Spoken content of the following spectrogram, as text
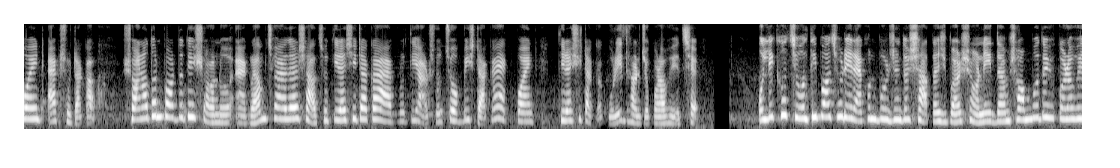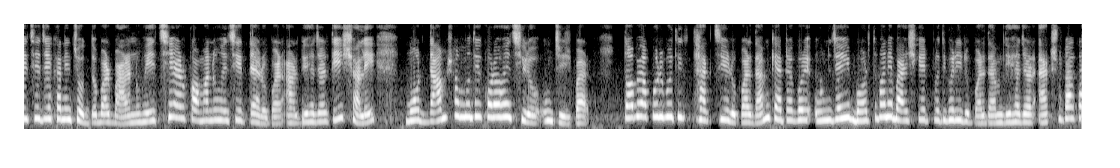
পয়েন্ট একশো টাকা। সনাতন পদ্ধতি স্বর্ণ এক গ্রাম ছয় হাজার সাতশো তিরাশি টাকা, এক প্রতি আটশো চব্বিশ টাকা, এক পয়েন্ট তিরাশি টাকা করে ধার্য করা হয়েছে। উল্লেখ্য, চলতি বছরের এখন পর্যন্ত সাতাশ বার স্বর্ণের দাম সম্বোধন করা হয়েছে, যেখানে চোদ্দ বার বাড়ানো হয়েছে আর কমানো হয়েছে তেরো বার। আর দুই সালে মোট দাম সম্বোধন করা হয়েছিল উনত্রিশ বার। তবে অপরিবর্তিত থাকছে রূপার দাম। ক্যাটাগরি অনুযায়ী বর্তমানে বাইশ ক্যারেট প্রতি ভরি রূপার দাম, দুই হাজার একশো টাকা,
